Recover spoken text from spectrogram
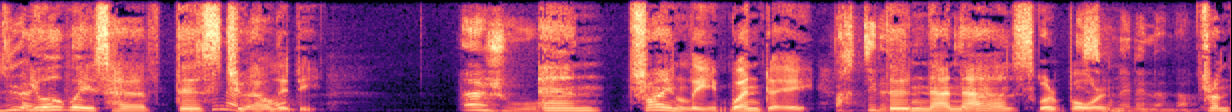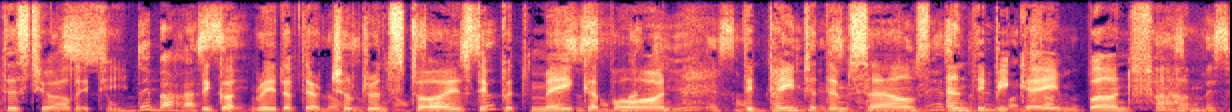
You always have this duality. And Finally, one day, the nanas were born. from this duality. They got rid of their children's toys, they put makeup on, they painted themselves, and they became bonnes femmes,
